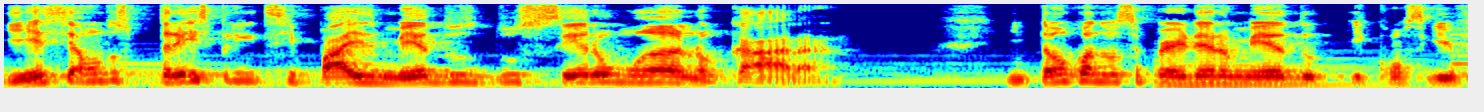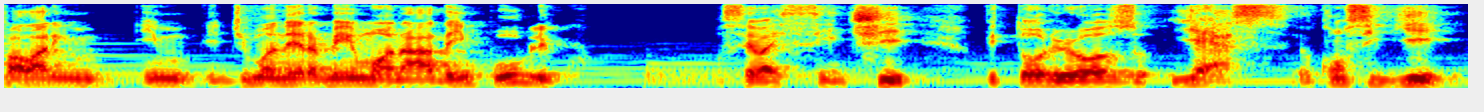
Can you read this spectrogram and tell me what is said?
e esse é um dos três principais medos do ser humano, cara. Então, quando você perder o medo e conseguir falar em, em, de maneira bem humorada em público, você vai se sentir vitorioso. Yes, eu consegui.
